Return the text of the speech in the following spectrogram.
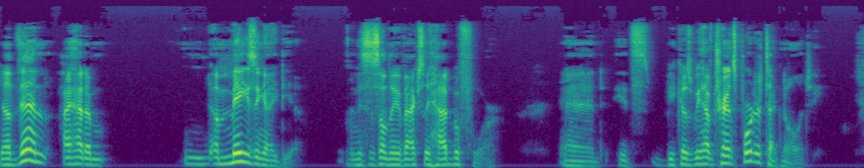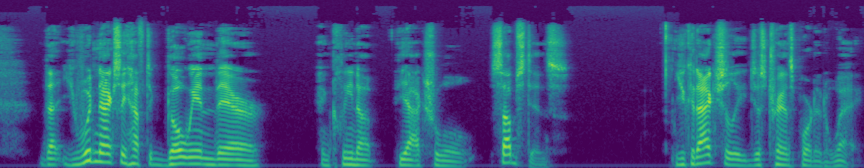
Now then I had an amazing idea and this is something I've actually had before, and it's because we have transporter technology that you wouldn't actually have to go in there and clean up the actual substance. You could actually just transport it away.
